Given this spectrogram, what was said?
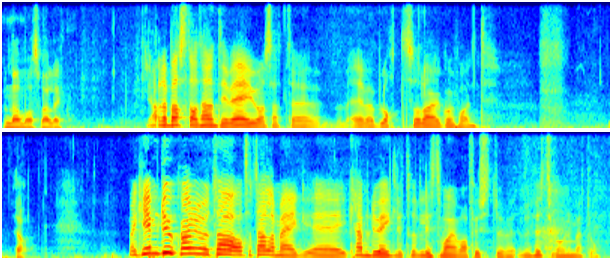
vi nærmer oss veldig. Ja, Det beste alternativet er uansett eh, er vel blått, så det går fint. Ja. Men Kim, du kan jo ta og fortelle meg eh, hvem du egentlig trodde Lise Maja var første, første gang du møtte henne.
